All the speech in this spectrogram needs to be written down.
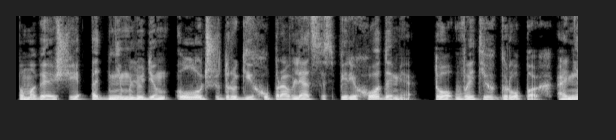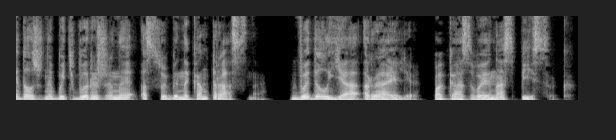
помогающие одним людям лучше других управляться с переходами, то в этих группах они должны быть выражены особенно контрастно. Выдал я Райли, показывая на список.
